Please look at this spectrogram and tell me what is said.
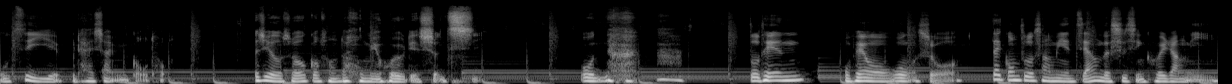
我自己也不太善于沟通，而且有时候沟通到后面会有点生气。我 昨天我朋友问我说，在工作上面怎样的事情会让你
